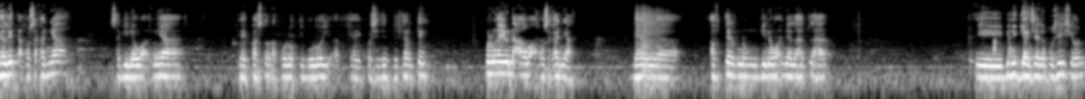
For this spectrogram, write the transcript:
Galit ako sa kanya, sa ginawa niya kay Pastor Apollo Kibuloy at kay President Duterte. Pero ngayon naawa ako sa kanya dahil uh, after nung ginawa niya lahat-lahat, eh, binigyan siya ng posisyon,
